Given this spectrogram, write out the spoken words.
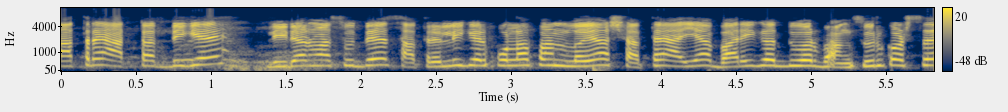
রাত্রে আটটার দিকে লিডার মাসুদে ছাত্রলীগের পোলাপান লইয়া সাথে আইয়া বাড়িঘর দুয়ার ভাঙচুর করছে।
